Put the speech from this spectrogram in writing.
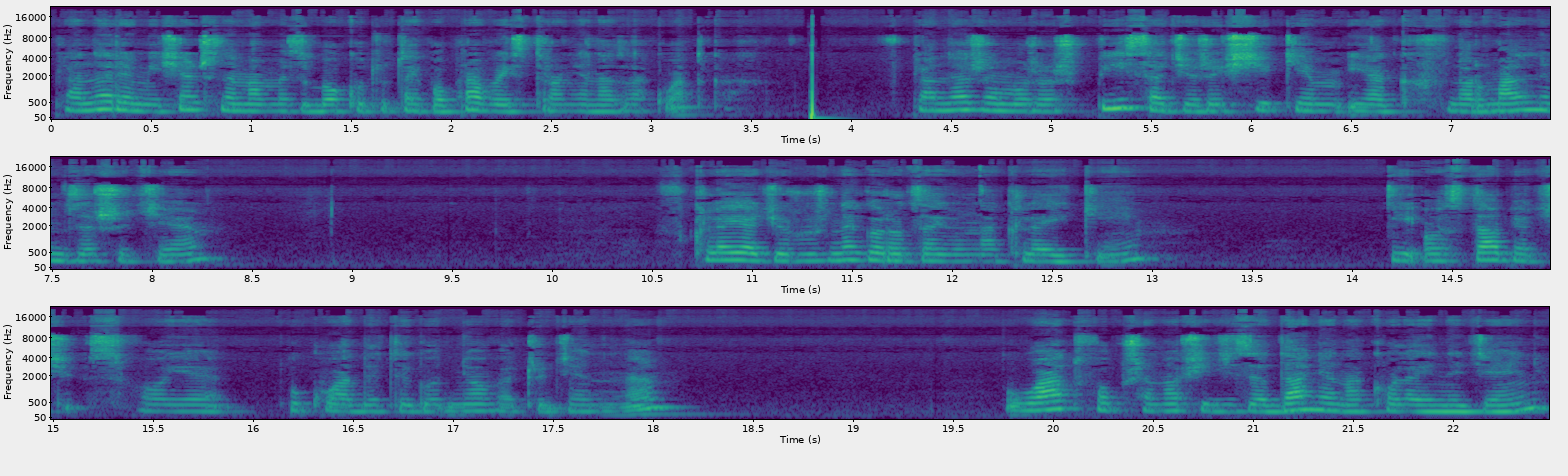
Planery miesięczne mamy z boku tutaj po prawej stronie na zakładkach. W planerze możesz pisać rysikiem jak w normalnym zeszycie, wklejać różnego rodzaju naklejki i ozdabiać swoje układy tygodniowe czy dzienne. Łatwo przenosić zadania na kolejny dzień.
